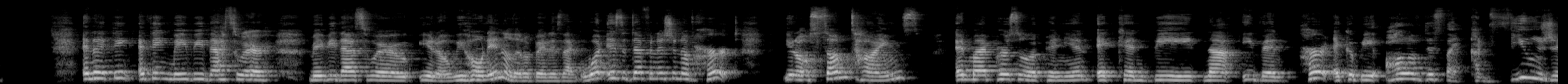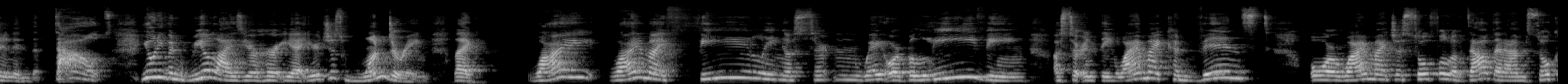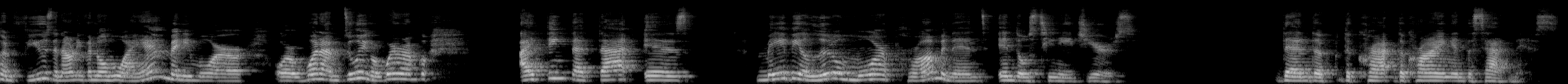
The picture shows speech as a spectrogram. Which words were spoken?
And I think I think maybe that's where maybe that's where, you know, we hone in a little bit is like what is the definition of hurt? You know, sometimes in my personal opinion, it can be not even hurt. It could be all of this like confusion and the doubts. You don't even realize you're hurt yet. You're just wondering like why why am I feeling a certain way or believing a certain thing? Why am I convinced or why am I just so full of doubt that I'm so confused and I don't even know who I am anymore or, or what I'm doing or where I'm going? I think that that is maybe a little more prominent in those teenage years than the the cra- the crying and the sadness.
